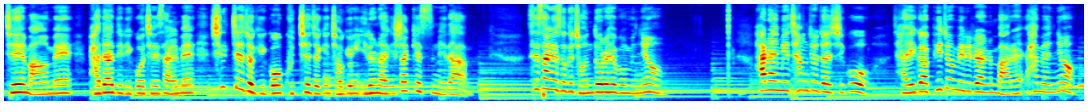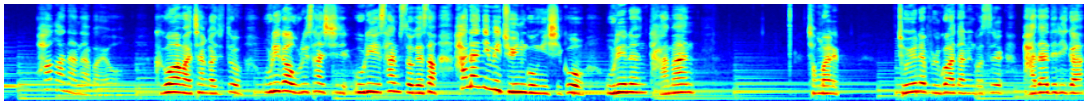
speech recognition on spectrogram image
제 마음에 받아들이고 제 삶에 실제적이고 구체적인 적용이 일어나기 시작했습니다. 세상에서도 전도를 해보면요. 하나님이 창조자시고 자기가 피조물이라는 말을 하면요. 화가 나나 봐요. 그거와 마찬가지로 우리가 우리 사실 우리 삶 속에서 하나님이 주인공이시고 우리는 다만 정말 조연에 불과하다는 것을 받아들이기가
